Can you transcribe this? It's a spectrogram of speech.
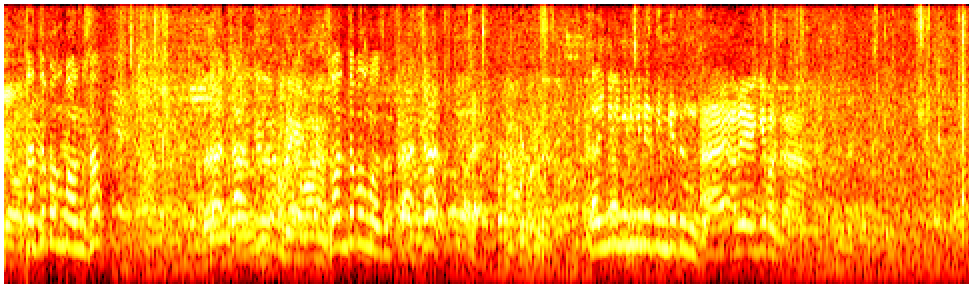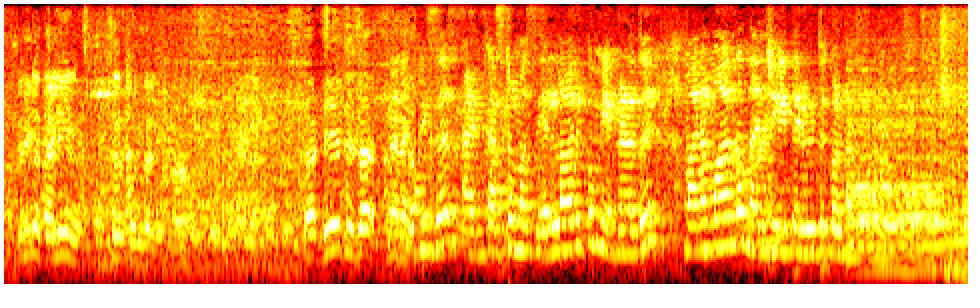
இந்த பக்கம் பாருங்க சார். சார் இந்த பக்கம் பாருங்க சார். சார் இங்கே நீங்கள் இங்கே இங்கே திரும்ப சார். அப்படியே எங்கே பாருங்க சார். கொஞ்சம் தள்ளி சார் கொஞ்சம் தள்ளி. சார் டிஏடி சார். ஆஃபீஸர்ஸ் அண்ட் கஸ்டமர்ஸ் எல்லாருக்கும் எங்களது மனமார்ந்த நன்றியை தெரிவித்துக் கொள்கிறேன்.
